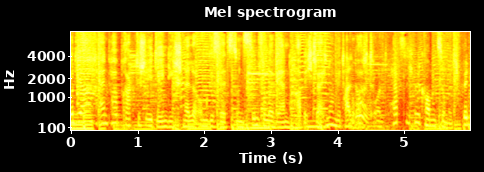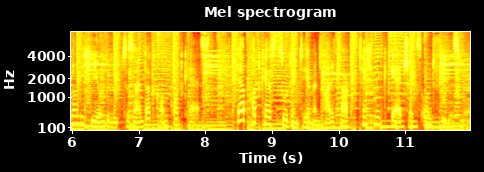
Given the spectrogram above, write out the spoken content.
Und ja, ein paar praktische Ideen, die schneller umgesetzt und sinnvoller werden, habe ich gleich noch mitgebracht. Hallo und herzlich willkommen zum Ich bin noch nicht hier, um beliebt zu sein.com Podcast. Der Podcast zu den Themen Alltag, Technik, Gadgets und vieles mehr.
